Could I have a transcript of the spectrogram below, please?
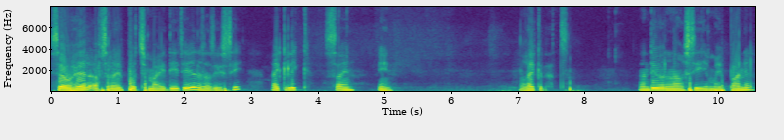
So here after I put my details as you see I click sign in. Like that. And you will now see my panel.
